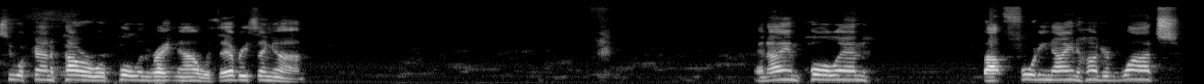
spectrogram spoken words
See what kind of power we're pulling right now with everything on. And I am pulling about 4,900 watts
